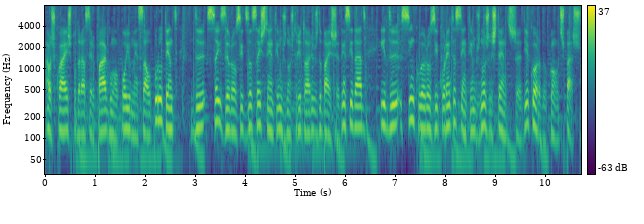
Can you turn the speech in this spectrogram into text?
aos quais quais poderá ser pago um apoio mensal por utente de 6,16 euros nos territórios de baixa densidade e de 5,40 euros nos restantes, de acordo com o despacho.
